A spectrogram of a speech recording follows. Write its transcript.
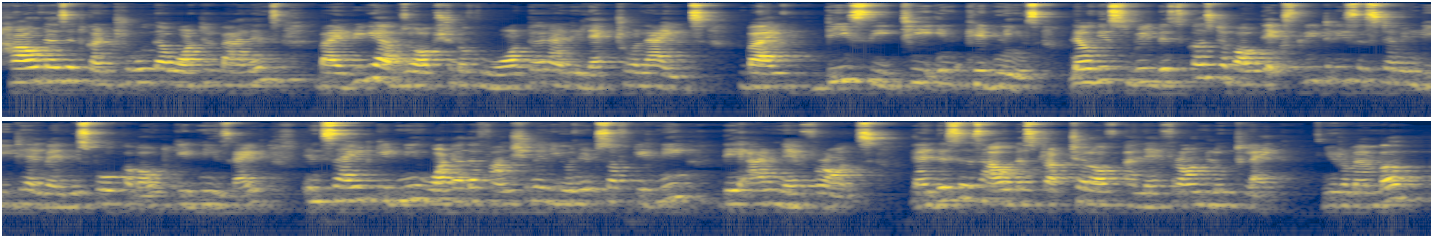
How does it control the water balance? By reabsorption of water and electrolytes by DCT in kidneys. Now this we discussed about the excretory system in detail when we spoke about kidneys, right? Inside kidney, what are the functional units of kidney? They are nephrons. And this is how the structure of a nephron looked like. You remember?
